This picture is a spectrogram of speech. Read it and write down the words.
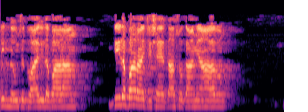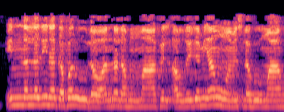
دین دوشت والی دا پارا۔ دی دا پارا چی شیطا سو کامیاب۔ ان الذين كفروا لو ان لهم ما في الارض جميعا ومثله معه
